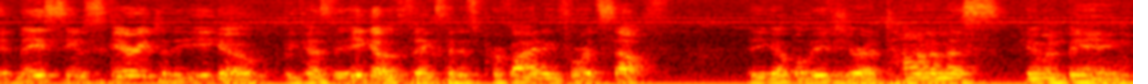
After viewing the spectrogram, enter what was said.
it may seem scary to the ego because the ego thinks that it's providing for itself. The ego believes you're an autonomous human being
